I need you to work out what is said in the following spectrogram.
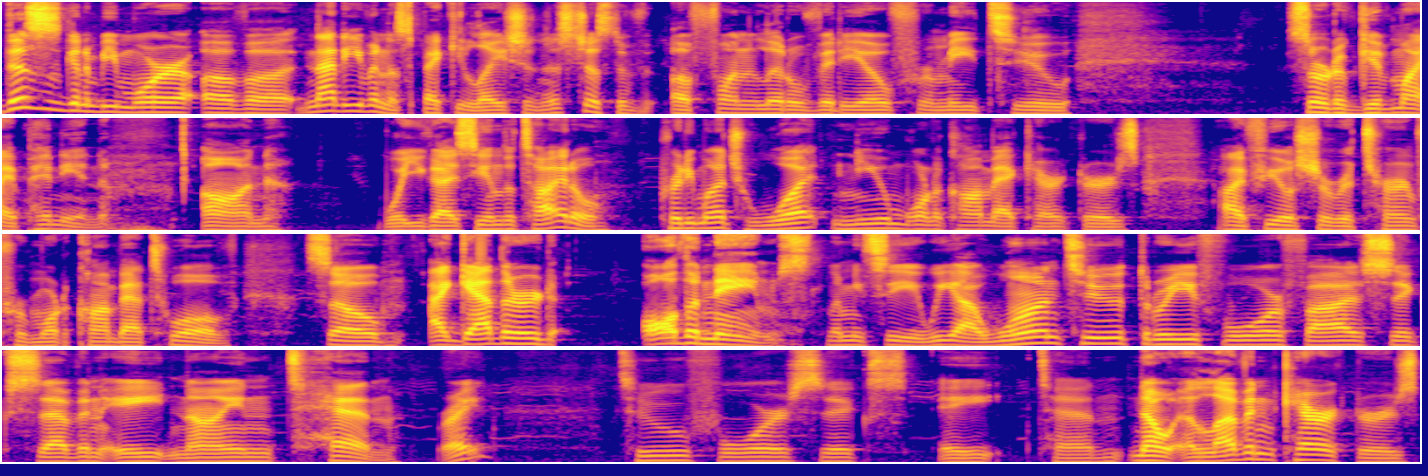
This is going to be more of a, not even a speculation, it's just a, a fun little video for me to sort of give my opinion on what you guys see in the title. Pretty much what new Mortal Kombat characters I feel should return for Mortal Kombat 12. So I gathered all the names. Let me see. We got one, two, three, four, five, six, seven, eight, nine, ten. right? 2, 4, 6, 8, 10. No, 11 characters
